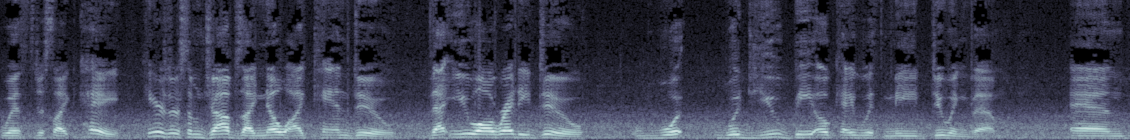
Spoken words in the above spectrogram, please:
with just like, hey, here's are some jobs I know I can do that you already do. Would would you be okay with me doing them? And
